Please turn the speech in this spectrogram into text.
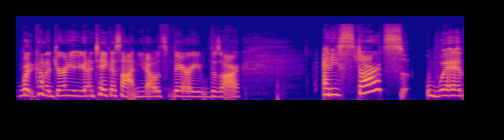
what kind of journey are you gonna take us on?" You know, it's very bizarre. And he starts with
